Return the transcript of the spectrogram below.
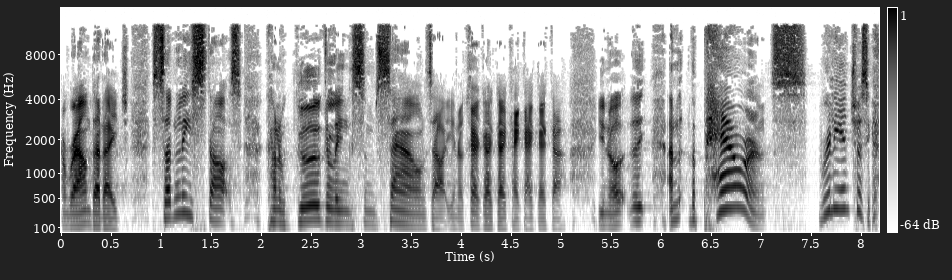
around that age, suddenly starts kind of gurgling some sounds out, you know, you know, and the parents, really interesting,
